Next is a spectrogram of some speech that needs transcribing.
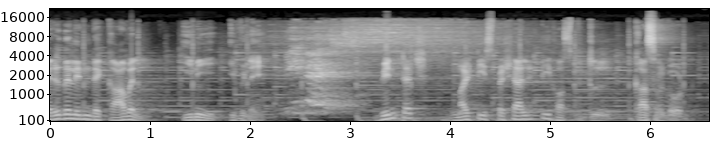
കരുതലിന്റെ കാവൽ ഇനി ഇവിടെ. Wintouch multi speciality hospital Kasaragod.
